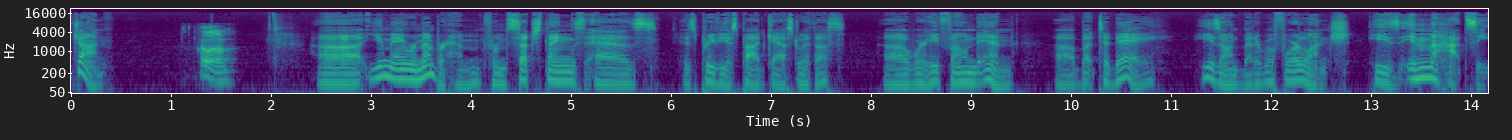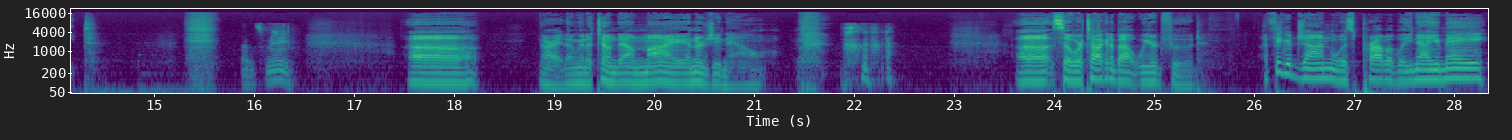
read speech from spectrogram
John. Hello. Uh, you may remember him from such things as his previous podcast with us, uh, where he phoned in. Uh, but today, he's on Better Before Lunch. He's in the hot seat. That's me. Uh, all right, I'm going to tone down my energy now. uh, so, we're talking about weird food. I figured John was probably. Now, you may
